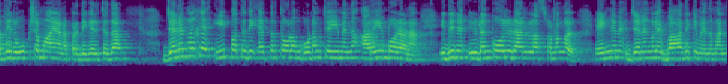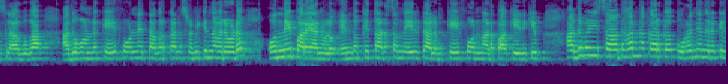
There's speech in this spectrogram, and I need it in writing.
അതിരൂക്ഷമായാണ് പ്രതികരിച്ചത്. ജനങ്ങൾക്ക് ഈ പദ്ധതി എത്രത്തോളം ഗുണം ചെയ്യുമെന്ന് അറിയുമ്പോഴാണ് ഇതിന് ഇടംകോലിടാനുള്ള ശ്രമങ്ങൾ എങ്ങനെ ജനങ്ങളെ ബാധിക്കുമെന്ന് മനസ്സിലാകുക. അതുകൊണ്ട് കെ ഫോണിനെ തകർക്കാൻ ശ്രമിക്കുന്നവരോട് ഒന്നേ പറയാനുള്ളൂ. എന്തൊക്കെ തടസ്സം നേരിട്ടാലും കെ ഫോൺ നടപ്പാക്കിയിരിക്കും. അതുവഴി സാധാരണക്കാർക്ക് കുറഞ്ഞ നിരക്കിൽ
